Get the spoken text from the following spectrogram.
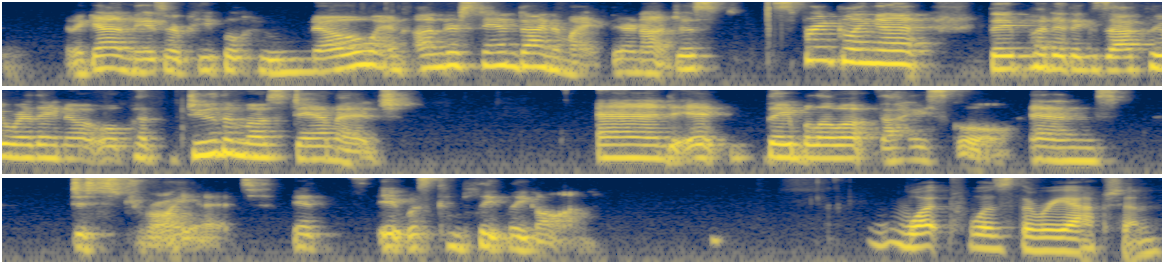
And again, these are people who know and understand dynamite. They're not just sprinkling it, they put it exactly where they know it will put, do the most damage. And it they blow up the high school and destroy it. It, it was completely gone. What was the reaction?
